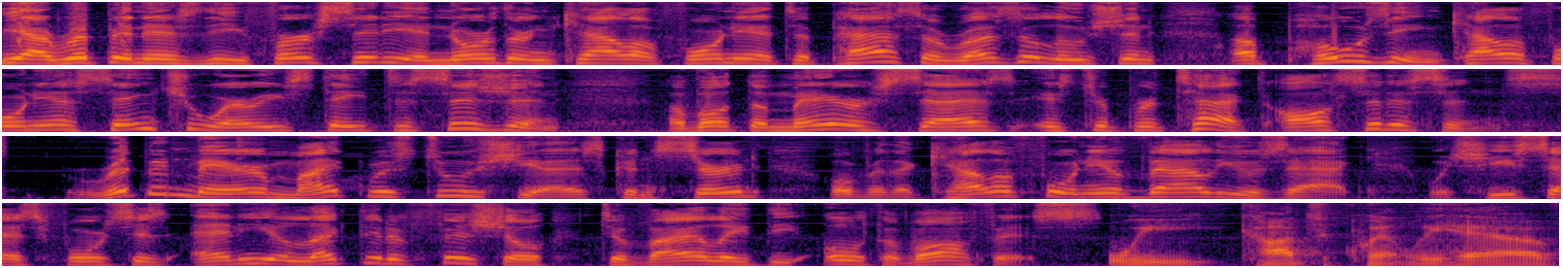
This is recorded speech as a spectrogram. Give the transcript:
Yeah, Ripon is the first city in Northern California to pass a resolution opposing California's sanctuary state decision, a vote the mayor says is to protect all citizens. Ripon Mayor Mike Restuccia is concerned over the California Values Act, which he says forces any elected official to violate the oath of office. We consequently have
